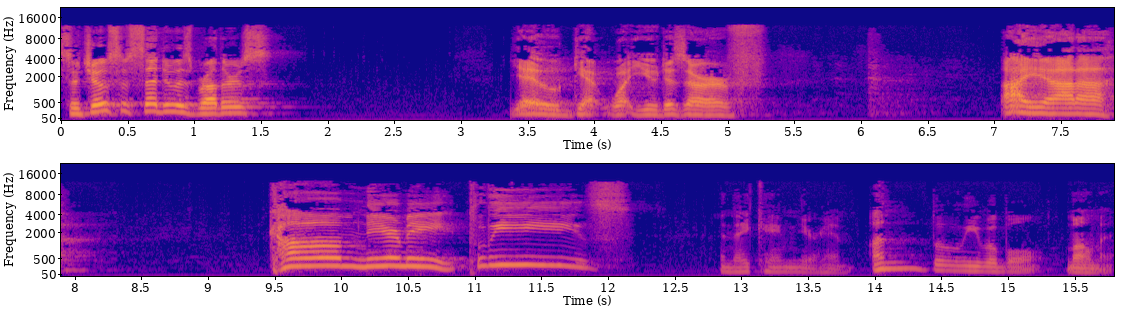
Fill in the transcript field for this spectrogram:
So Joseph said to his brothers, You get what you deserve. I oughta. Come near me, please. And they came near him. Unbelievable moment.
